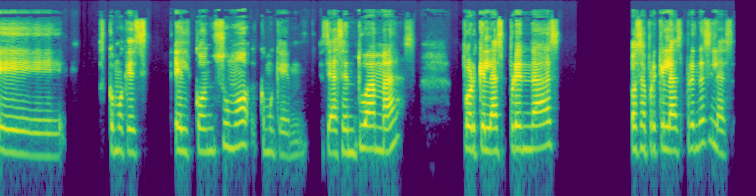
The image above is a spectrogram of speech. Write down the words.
eh, como que el consumo, como que se acentúa más, porque las prendas o sea, porque las prendas y las,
